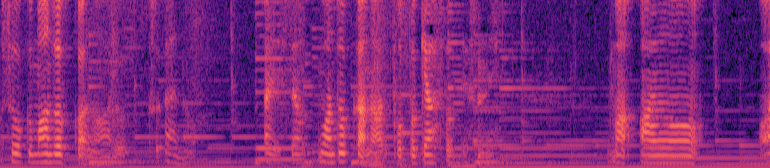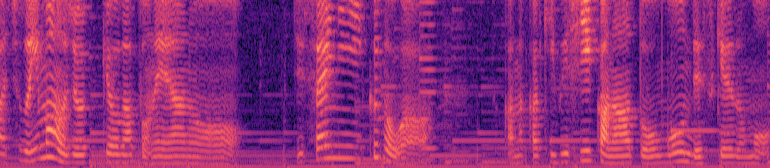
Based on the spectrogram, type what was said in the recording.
すごく満足感のあるあのあれですね満足感のあるポッドキャストですね。まああのあちょっと今の状況だとねあの実際に行くのはなかなか厳しいかなと思うんですけれども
